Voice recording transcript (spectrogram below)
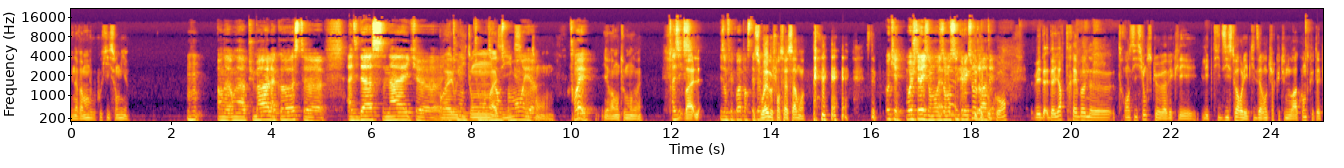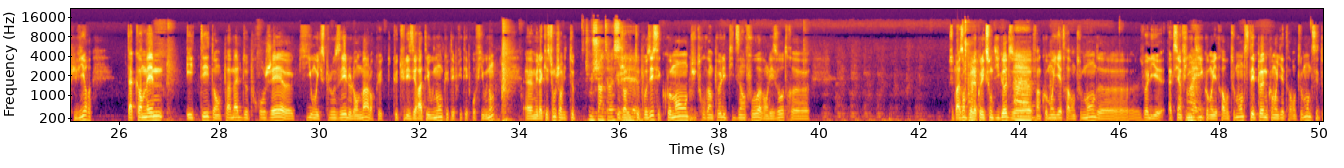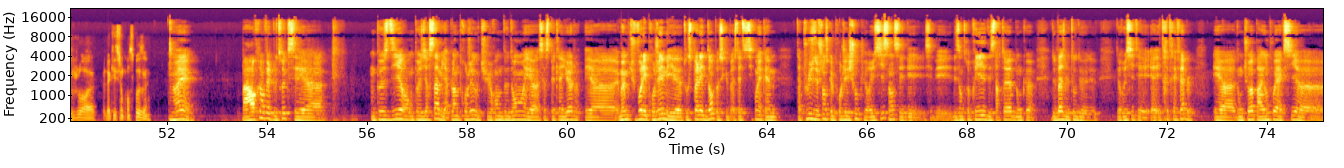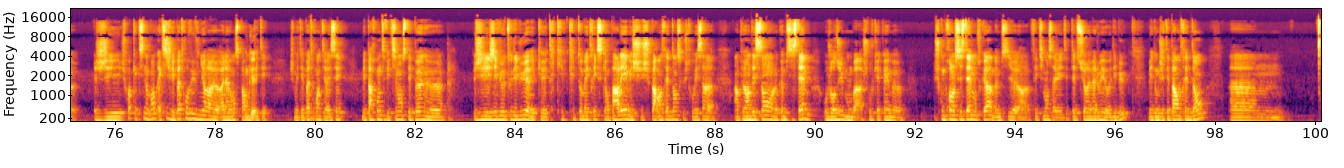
il y en a vraiment beaucoup qui y sont mis. hein. Mhm. On a, on a Puma, Lacoste, euh, Adidas, Nike, euh, Ouais, Louis Vuitton, Asics, euh, ouais, il y a vraiment tout le monde, ouais. Asics, Bah, ils ont fait quoi par Stephen ouais, bah, je pensais à ça, moi. Ok, moi j'étais là, ils ont, ils ont lancé une collection, j'ai raté. Mais d'ailleurs, très bonne euh, transition, parce qu'avec les, les petites histoires ou les petites aventures que tu nous racontes, que tu as pu vivre, tu as quand même été dans pas mal de projets euh, qui ont explosé le lendemain, alors que, que tu les aies ratés ou non, que tu aies pris tes profits ou non. Euh, mais la question que j'ai envie de te, Je me suis intéressé. que j'ai envie de te poser, c'est comment tu trouves un peu les petites infos avant les autres C'est par exemple Ouais. la collection d'E-Gods, Euh, enfin comment y être avant tout le monde. euh, tu vois, lié Axie Infinity, Ouais. comment y être avant tout le monde. Stephen, comment y être avant tout le monde. C'est toujours euh, la question qu'on se pose. Ouais. Bah après en fait le truc c'est euh, on peut se dire on peut se dire ça mais il y a plein de projets où tu rentres dedans et ça se pète la gueule et même tu vois les projets mais euh, t'oses pas aller dedans parce que bah, statistiquement il y a quand même t'as plus de chances que le projet échoue que réussisse hein. c'est des, des, des entreprises des startups donc de base le taux de, de, de réussite est, est très très faible et euh, donc tu vois par exemple ouais Axie euh, j'ai je crois qu'Axie non, Axie je l'ai pas trop vu venir euh, à l'avance par Ok. contre péter je m'étais pas trop intéressé mais par contre, effectivement, Stephen, j'ai vu au tout début avec Tri- Cryptomatrix qui en parlait, mais je, je suis pas rentré dedans parce que je trouvais ça un peu indécent comme système. Aujourd'hui, bon, bah, je trouve qu'il y a quand même. je comprends le système en tout cas, même si euh, effectivement ça avait été peut-être surévalué au début. Mais donc, j'étais pas rentré dedans.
